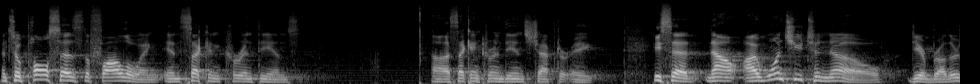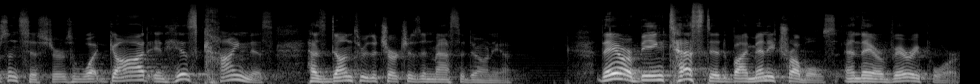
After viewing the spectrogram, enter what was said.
And so Paul says the following in 2 Corinthians, uh, 2 Corinthians chapter 8. He said, Now I want you to know dear brothers and sisters, what God in His kindness has done through the churches in Macedonia. They are being tested by many troubles, and they are very poor.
